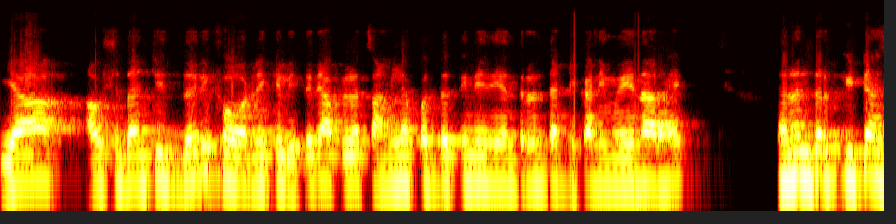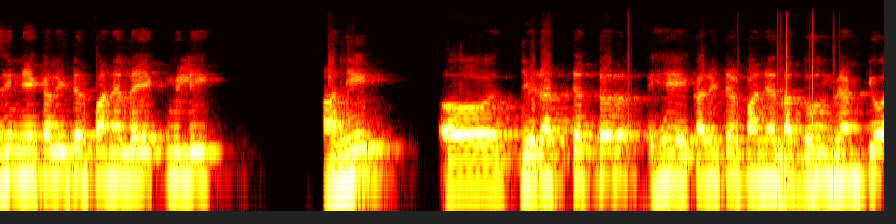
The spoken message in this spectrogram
या औषधांची जरी फवारणी केली तरी आपल्याला चांगल्या पद्धतीने नियंत्रण त्या ठिकाणी मिळणार आहे. त्यानंतर किटाझिन एका लिटर पाण्याला एक मिली आणि जेड अठ्याहत्तर हे एका लिटर पाण्याला दोन ग्रॅम किंवा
